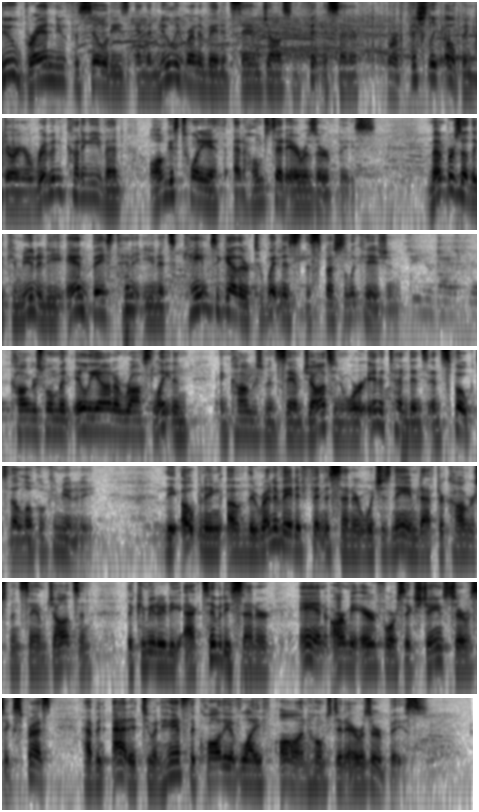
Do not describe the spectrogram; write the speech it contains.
two brand new facilities and the newly renovated Sam Johnson Fitness Center were officially opened during a ribbon cutting event August 20th at Homestead Air Reserve Base. Members of the community and base tenant units came together to witness this special occasion. Congresswoman Ileana Ros-Lehtinen and Congressman Sam Johnson were in attendance and spoke to the local community. The opening of the renovated fitness center, which is named after Congressman Sam Johnson, the Community Activity Center, and Army Air Force Exchange Service Express have been added to enhance the quality of life on Homestead Air Reserve Base.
